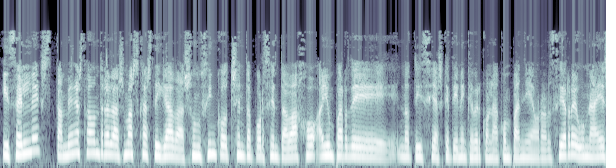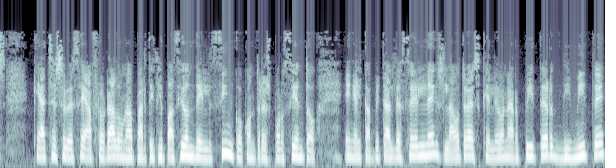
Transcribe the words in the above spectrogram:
Y Celnex también ha estado entre las más castigadas, un 5,80% abajo. Hay un par de noticias que tienen que ver con la compañía ahora al cierre. Una es que HSBC ha aflorado una participación del 5,3% en el capital de Celnex. La otra es que Leonard Peter dimite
